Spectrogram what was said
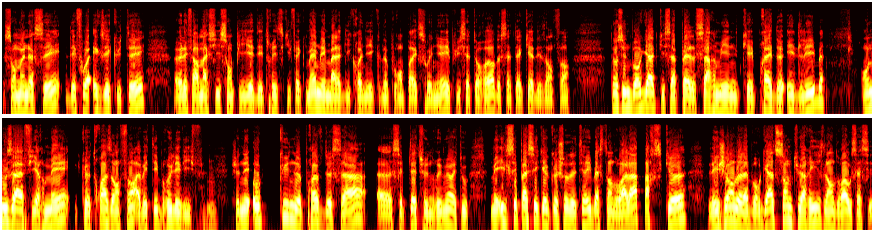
sont menacés, des fois exécutés. Les pharmacies sont pillées, détruites, ce qui fait que même les maladies chroniques ne pourront pas être soignées. Et puis cette horreur de s'attaquer à des enfants. Dans une bourgade qui s'appelle Sarmin, qui est près de Idlib, on nous a affirmé que trois enfants avaient été brûlés vifs. Mm. Je n'ai aucune preuve de ça, euh, c'est peut-être une rumeur et tout, mais il s'est passé quelque chose de terrible à cet endroit-là parce que les gens de la bourgade sanctuarisent l'endroit où, ça s'est-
